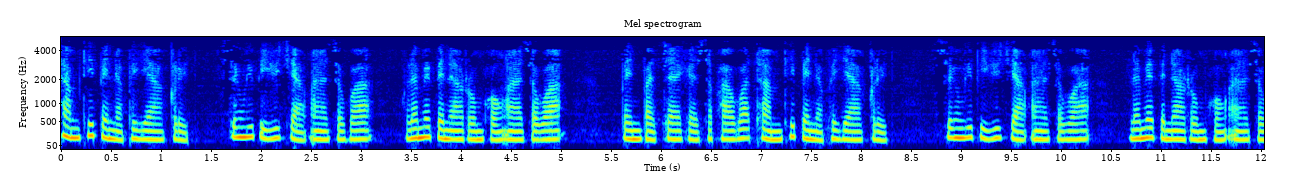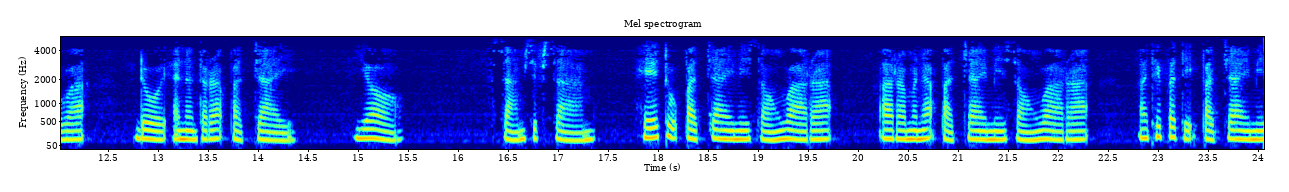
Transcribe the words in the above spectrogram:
ธรรมที่เป็นอัพยากฤิซึ่งวิปยุจจากอาสวะ และไม่เป็นอารมณ์ของอาสวะ เป็นปัจจัยแก่สภาวธรรมที่เป็นอัพยากฤิ ซึ่งวิปยุจจากอาสวะ และไม่เป็นอารมณ์ของอาสวะ โดยอนันตระปัจจัย ย่อสามสิบสามเหตุปัจจัยมีสองวาระ อารมณปัจจัยมีสองวาระ อธิปติปัจจัยมี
